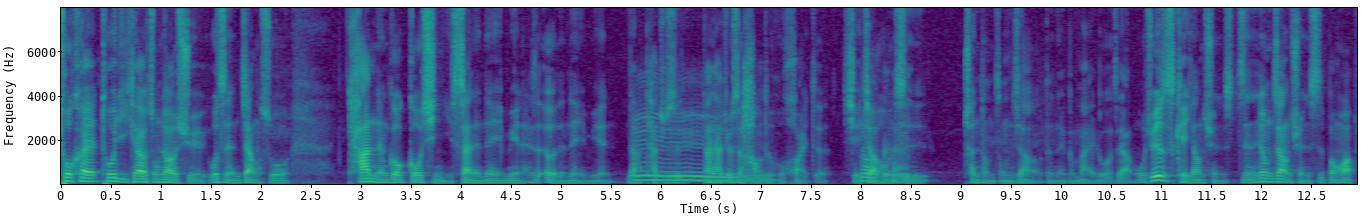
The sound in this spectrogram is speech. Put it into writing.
脱开脱离开了宗教学，我只能这样说，它能够勾起你善的那一面还是恶的那一面？那它就是，嗯、那它就是好的或坏的，邪教或者是传统宗教的那个脉络。这样，我觉得是可以这样诠释，只能用这样诠释，不然的话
